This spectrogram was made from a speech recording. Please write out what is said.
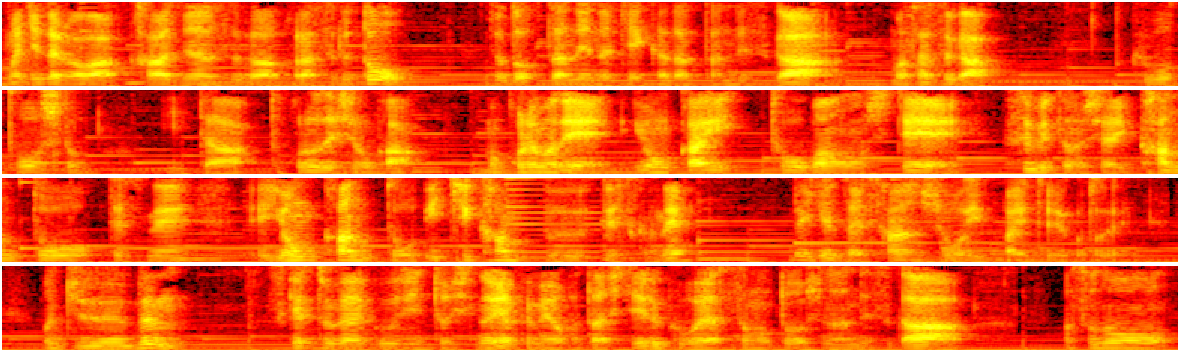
あ、負けた側、カージナルス側からすると、ちょっと残念な結果だったんですが、まあ、さすが、久保投手といったところでしょうか。まあ、これまで4回登板をして、すべての試合完投ですね。4完投1完封ですかね。で、現在3勝1敗ということで、まあ、十分、助っ人外国人としての役目を果たしている久保康友投手なんですが、まあ、その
